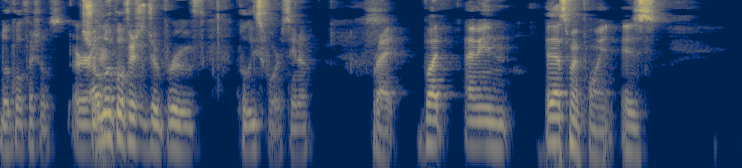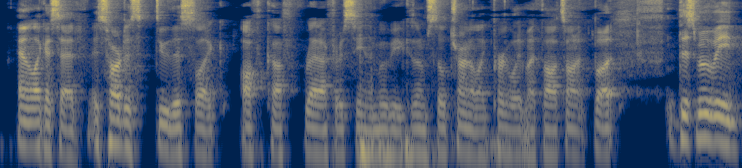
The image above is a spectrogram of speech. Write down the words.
local officials or Sure. a local official to approve police force. You know, Right. But I mean, that's my point is and like I said, it's hard to do this like off cuff right after I've seen the movie because I'm still trying to like percolate my thoughts on it. But This movie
